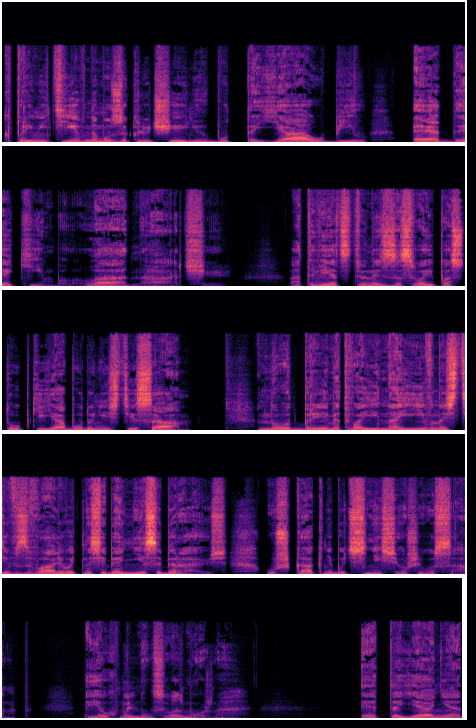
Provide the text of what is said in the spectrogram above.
к примитивному заключению, будто я убил Эде Кимбала. Ладно, Арчи, ответственность за свои поступки я буду нести сам. Но вот бремя твоей наивности взваливать на себя не собираюсь. Уж как-нибудь снесешь его сам. Я ухмыльнулся, возможно. Это я не о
